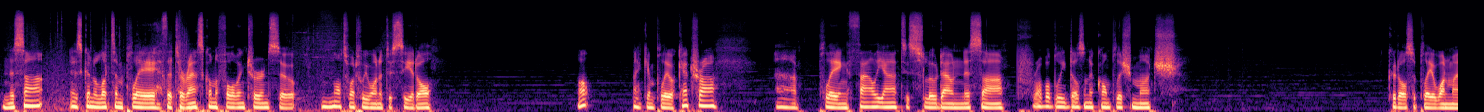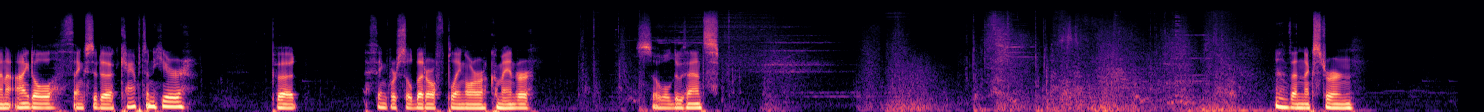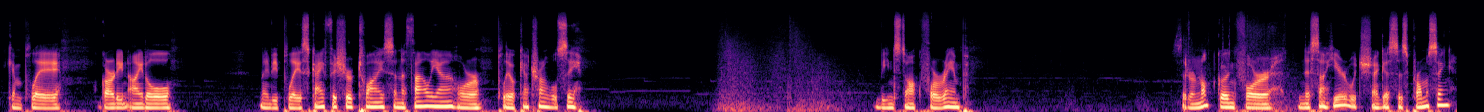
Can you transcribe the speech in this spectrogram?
Nissa is going to let them play the Tarrasque on the following turn, so not what we wanted to see at all. Well, I can play Oketra. Uh, playing Thalia to slow down Nissa probably doesn't accomplish much. Could also play a one mana idol thanks to the captain here, but I think we're still better off playing our commander. So we'll do that. And then next turn can play Guardian Idol, maybe play Skyfisher twice and Athalia, or play Oketra, we'll see. Beanstalk for ramp. So they're not going for Nissa here, which I guess is promising.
